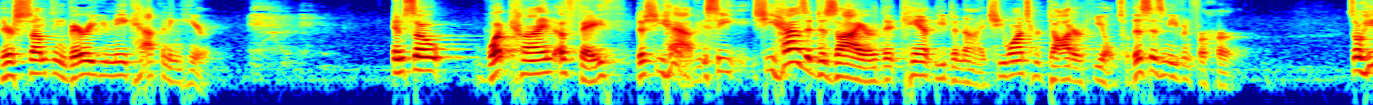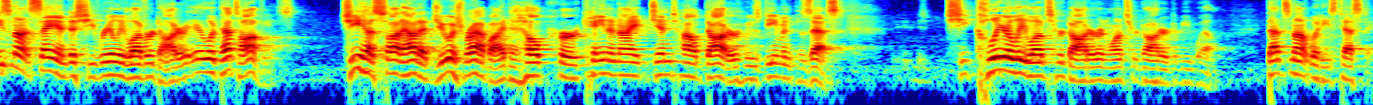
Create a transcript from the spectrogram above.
There's something very unique happening here. And so, what kind of faith does she have? You see, she has a desire that can't be denied. She wants her daughter healed. So, this isn't even for her. So, he's not saying, does she really love her daughter? Look, that's obvious. She has sought out a Jewish rabbi to help her Canaanite Gentile daughter who's demon possessed. She clearly loves her daughter and wants her daughter to be well. That's not what he's testing.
